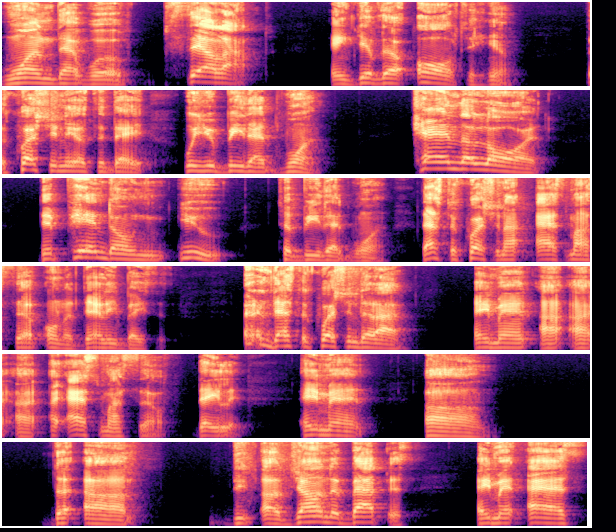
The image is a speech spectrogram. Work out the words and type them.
one that will sell out and give their all to Him. The question is today will you be that one? Can the Lord depend on you to be that one? That's the question I ask myself on a daily basis. And that's the question that I, amen, I, I, I ask myself daily. Amen. Um, the, um, the uh, John the Baptist, amen, asked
